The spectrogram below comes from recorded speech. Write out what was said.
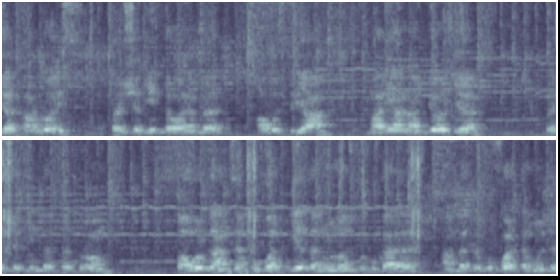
Gerhard Royce, președinte OMV Austria, Mariana Gheorghe, președinte Petrom, Paul Ganzenhuber, prietenul nostru cu care am petrecut foarte multe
